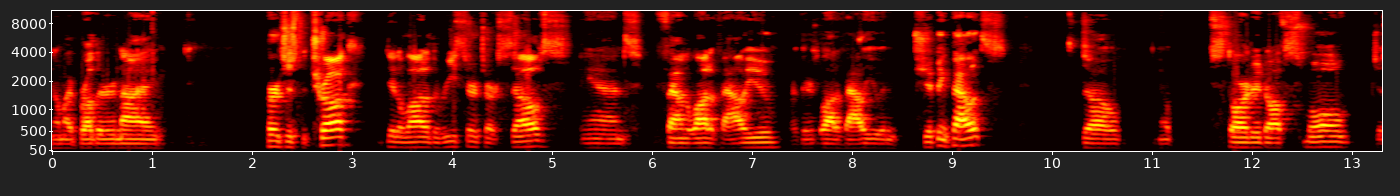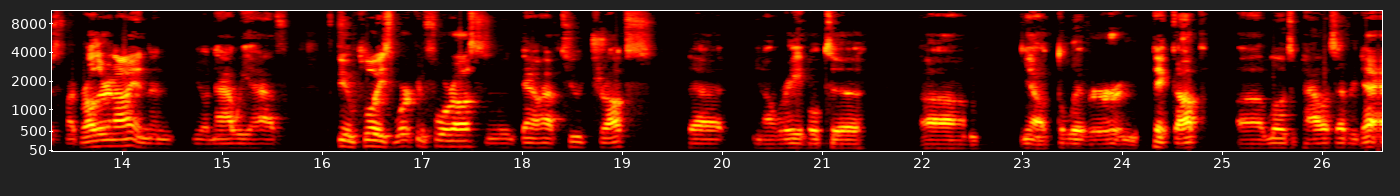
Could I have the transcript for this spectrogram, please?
you know, my brother and I purchased the truck, did a lot of the research ourselves, and found a lot of value, or there's a lot of value in shipping pallets. So, you know, started off small, just my brother and I, and then, you know, now we have a few employees working for us, and we now have two trucks that, you know, we're able to, um, you know, deliver and pick up uh, loads of pallets every day.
